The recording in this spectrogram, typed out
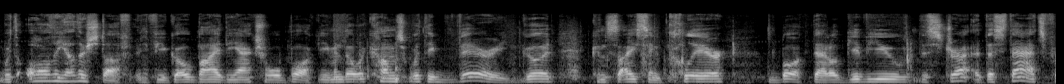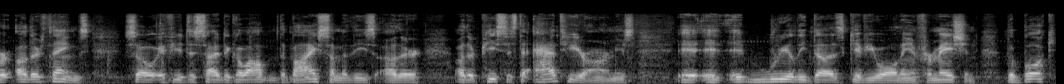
with all the other stuff, if you go buy the actual book, even though it comes with a very good, concise, and clear book that'll give you the stra- the stats for other things. So if you decide to go out to buy some of these other other pieces to add to your armies, it, it, it really does give you all the information. The book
